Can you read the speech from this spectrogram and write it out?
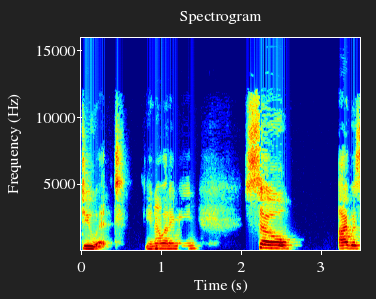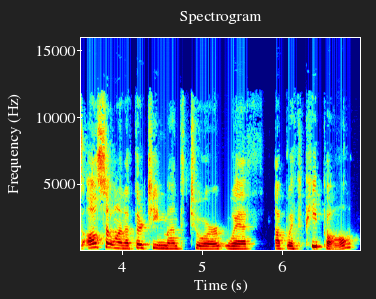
do it. You know mm-hmm. what I mean? So I was also on a 13 month tour with Up with People.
